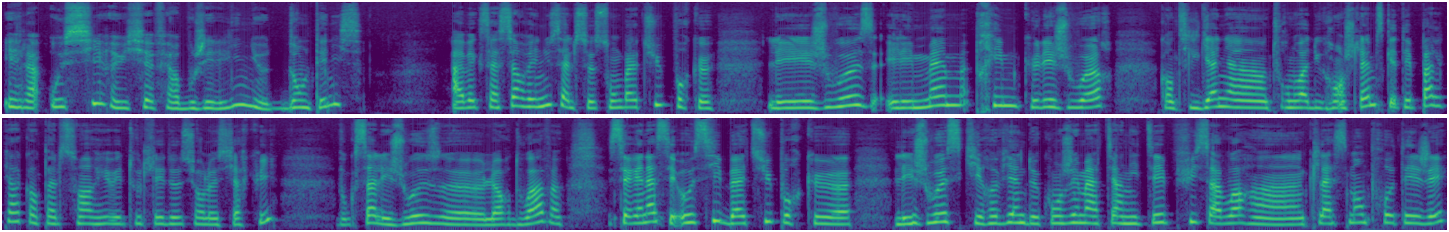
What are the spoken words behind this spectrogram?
Et elle a aussi réussi à faire bouger les lignes dans le tennis. Avec sa sœur Vénus, elles se sont battues pour que les joueuses aient les mêmes primes que les joueurs quand ils gagnent un tournoi du Grand Chelem, ce qui n'était pas le cas quand elles sont arrivées toutes les deux sur le circuit. Donc ça, les joueuses euh, leur doivent. Serena s'est aussi battue pour que euh, les joueuses qui reviennent de congé maternité puissent avoir un classement protégé,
